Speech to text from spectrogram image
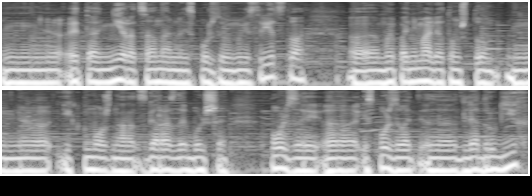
это нерационально используемые средства. Мы понимали о том, что их можно с гораздо больше пользой использовать для других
